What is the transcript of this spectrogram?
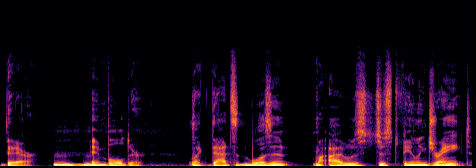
there mm-hmm. in Boulder. Like that wasn't. My, I was just feeling drained.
